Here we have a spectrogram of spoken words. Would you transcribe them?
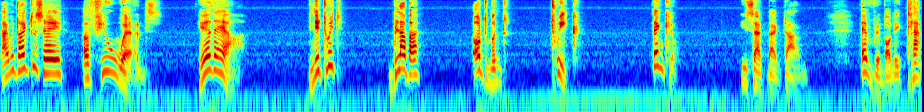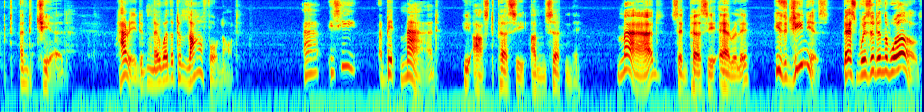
I would like to say a few words. Here they are. Nitwit, blubber, oddment, tweak. Thank you. He sat back down. Everybody clapped and cheered. Harry didn't know whether to laugh or not. Uh, is he a bit mad? he asked Percy uncertainly. Mad? said Percy airily. He's a genius. Best wizard in the world.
